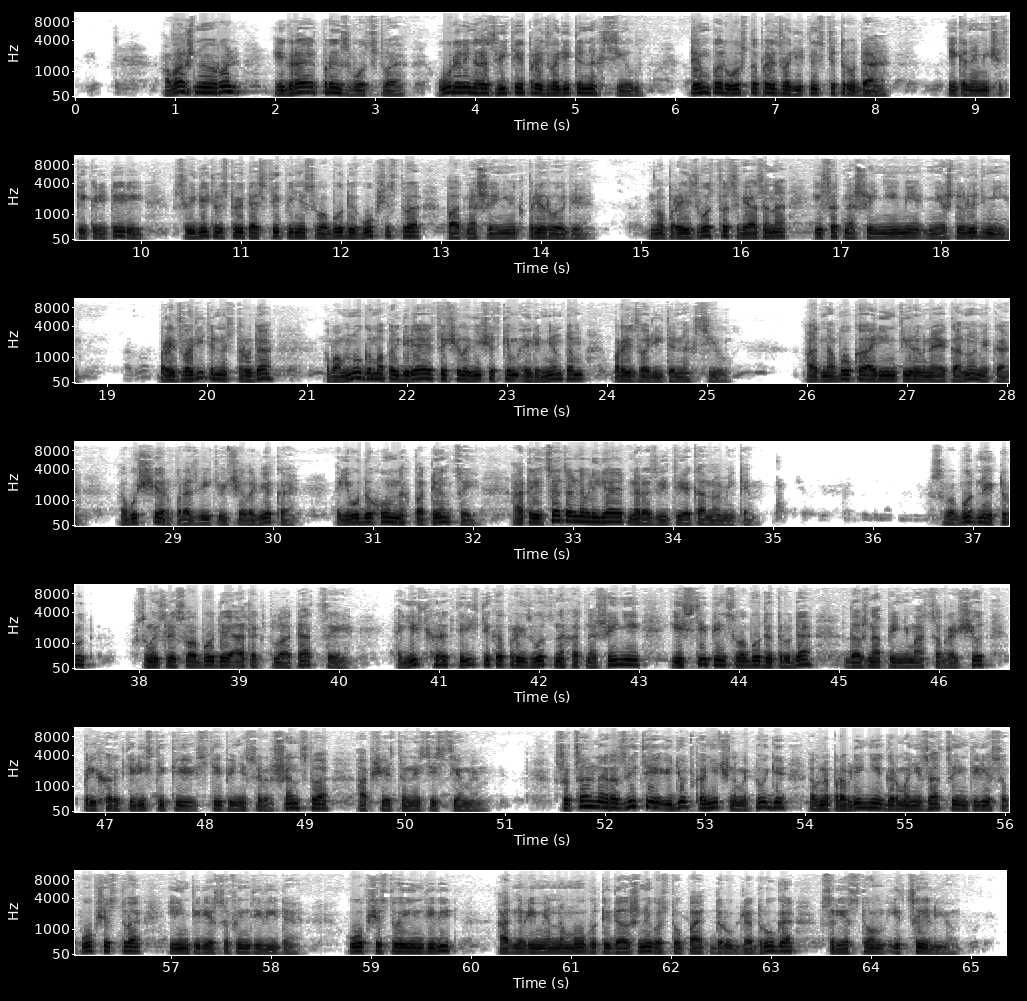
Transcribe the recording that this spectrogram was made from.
Важную роль играет производство – уровень развития производительных сил, темпы роста производительности труда. Экономический критерий свидетельствует о степени свободы общества по отношению к природе. Но производство связано и с отношениями между людьми. Производительность труда во многом определяется человеческим элементом производительных сил. Однобоко ориентированная экономика в ущерб развитию человека, его духовных потенций – отрицательно влияет на развитие экономики. Свободный труд в смысле свободы от эксплуатации, есть характеристика производственных отношений и степень свободы труда должна приниматься в расчет при характеристике степени совершенства общественной системы. Социальное развитие идет в конечном итоге в направлении гармонизации интересов общества и интересов индивида. Общество и индивид одновременно могут и должны выступать друг для друга средством и целью.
